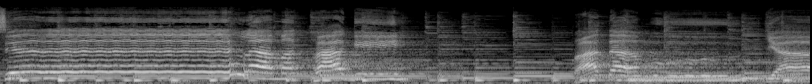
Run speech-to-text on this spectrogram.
Selamat pagi padamu ya.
